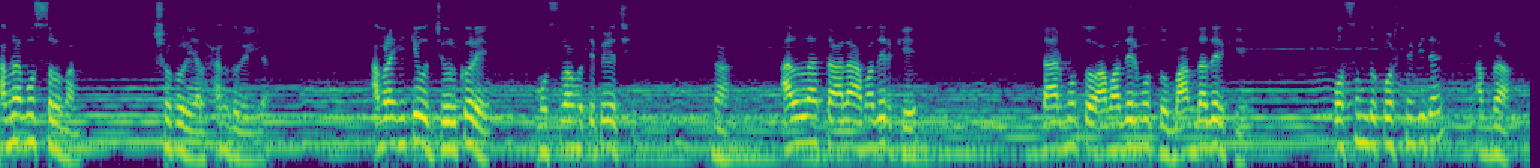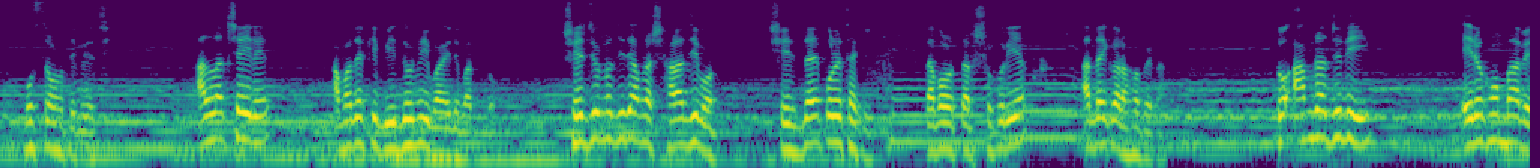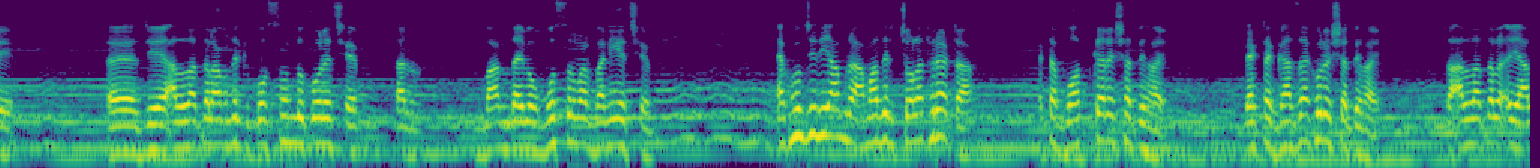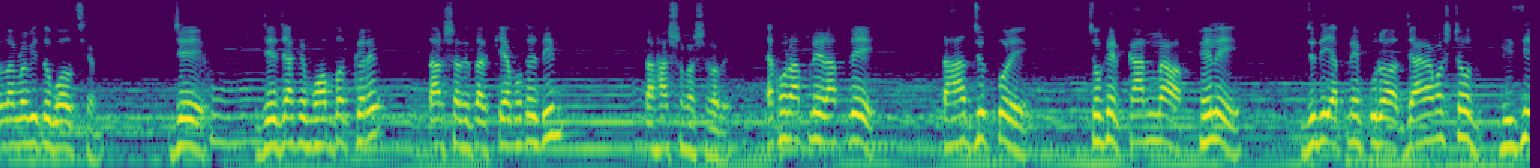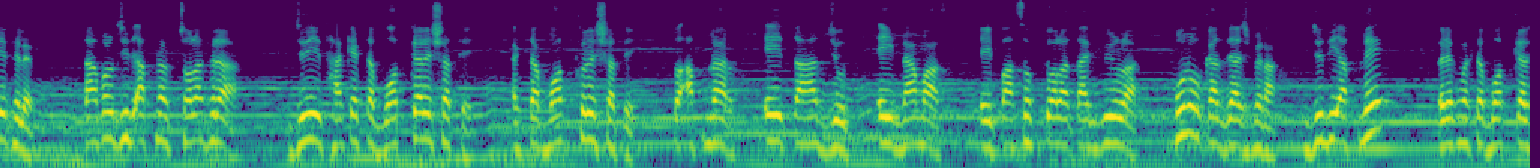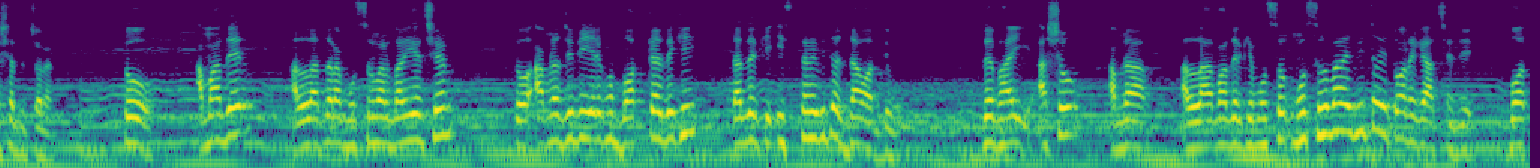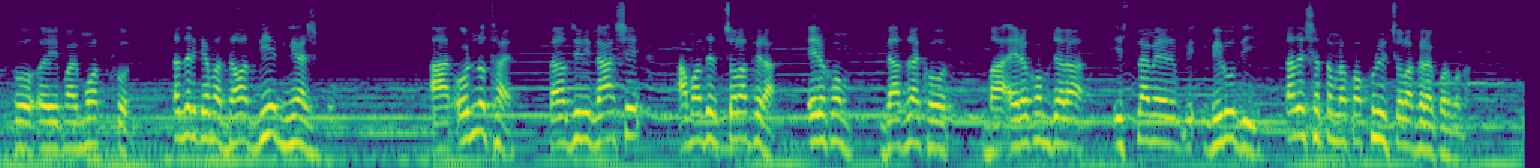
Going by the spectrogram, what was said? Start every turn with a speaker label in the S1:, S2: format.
S1: আমরা মুসলমান, শুকরি, আলহামদুলিল্লাহ। আমরা কি কেউ জোর করে মুসলমান হতে পেরেছি? না। আল্লাহ তাআলা আমাদেরকে, তার মতো, আমাদের মতো বান্দাদেরকে পছন্দ করছেন বিদায় আমরা মুসলমান হতে পেরেছি। আল্লাহ চাইলে আমাদেরকে বিধর্মী বানাইতে পারতো। সেই জন্য যদি আমরা সারা জীবন সেজদায় পড়ে থাকি তারপর তার শুকরিয়া আদায় করা হবে না। তো আমরা যদি এরকমভাবে যে আল্লাহ তালা আমাদেরকে পছন্দ করেছেন, তার বান্দা এবং মুসলমান বানিয়েছেন এখন যদি আমরা আমাদের চলাফেরাটা একটা বৎকারের সাথে হয় বা একটা গাজাখোরের সাথে হয়, তো আল্লাহ তালা এই আল্লাহ নবী তো বলছেন যে যে যাকে মহব্বত করে, তার সাথে তার কেয়ামতের দিন তার হাস্য নাসর হবে। এখন আপনি রাত্রে তাহাজ্জুদ পরে চোখের কান্না ফেলে যদি আপনি পুরো জায়নামাজটাও ভিজিয়ে ফেলেন, তারপর যদি আপনার চলাফেরা যদি থাকে একটা বৎকারের সাথে, একটা মৎখরের সাথে তো আপনার এই তাহাজ্জুদ, এই নামাজ, এই পাঁচক তোলা তাকবিরুলা কোনো কাজে আসবে না। যদি আপনি এরকম একটা বৎকারের সাথে চলেন। তো আমাদের আল্লাহ তালা মুসলমান বানিয়েছেন। তো আমরা যদি এরকম বৎকার দেখি, তাদেরকে ইসলামের ভিতর দাওয়াত দেবো। যে ভাই, আসো, আমরা আল্লাহ আমাদেরকে মুসল- মুসলমানের ভিতরেই তো অনেকে আছে যে বৎখর মানে মৎখর তাদেরকে আমরা দাওয়াত দিয়ে নিয়ে আসব। আর অন্যথায় তারা যদি না আসে, আমাদের চলাফেরা এরকম গাজাখোর বা এরকম যারা ইসলামের বিরোধী তাদের সাথে আমরা কখনোই চলাফেরা করব না।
